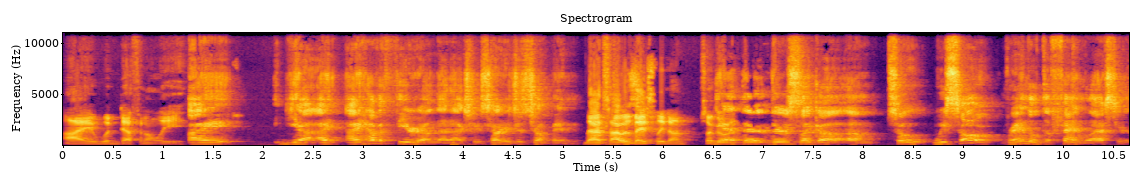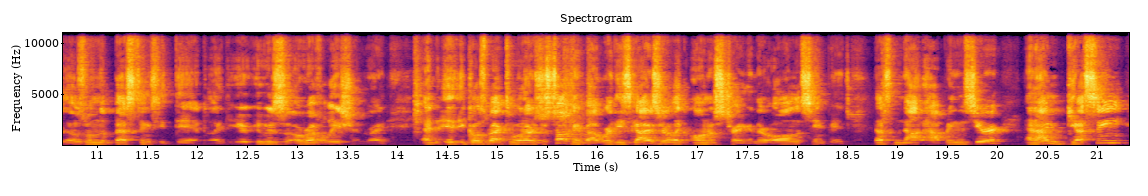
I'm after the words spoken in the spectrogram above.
I would definitely. I yeah, I, I have a theory on that actually. Sorry to just jump in. That's I was basically done. So go Yeah, ahead. there, there's like a um. So we saw Randle defend last year. That was one of the best things he did. Like it, it was a revelation, right? And it, it goes back to what I was just talking about, where these guys are like on a string and they're all on the same page. That's not happening this year, and I'm guessing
